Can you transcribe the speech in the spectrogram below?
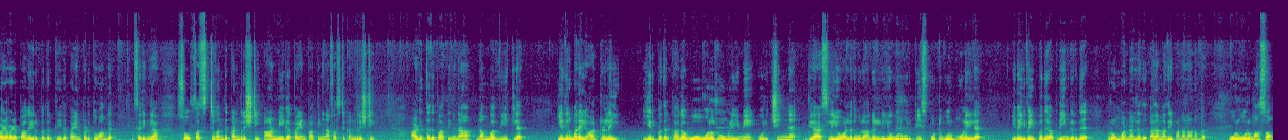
வழவழப்பாக இருப்பதற்கு இதை பயன்படுத்துவாங்க. சரிங்களா? ஸோ ஃபஸ்ட்டு வந்து கண்திருஷ்டி. ஆன்மீக பயன் பார்த்திங்கன்னா ஃபஸ்ட்டு கண்திருஷ்டி. அடுத்தது பார்த்தீங்கன்னா நம்ம வீட்டில் எதிர்மறை ஆற்றலை ஈர்ப்பதற்காக ஒவ்வொரு ரூம்லேயுமே ஒரு சின்ன கிளாஸ்லேயோ அல்லது ஒரு அகல்லையோ ஒரு ஒரு பீஸ் போட்டு ஒரு மூலையில் இதை வைப்பது அப்படிங்கிறது ரொம்ப நல்லது. அதை மாதிரி பண்ணலாம் நம்ம. ஒரு ஒரு மாதம்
